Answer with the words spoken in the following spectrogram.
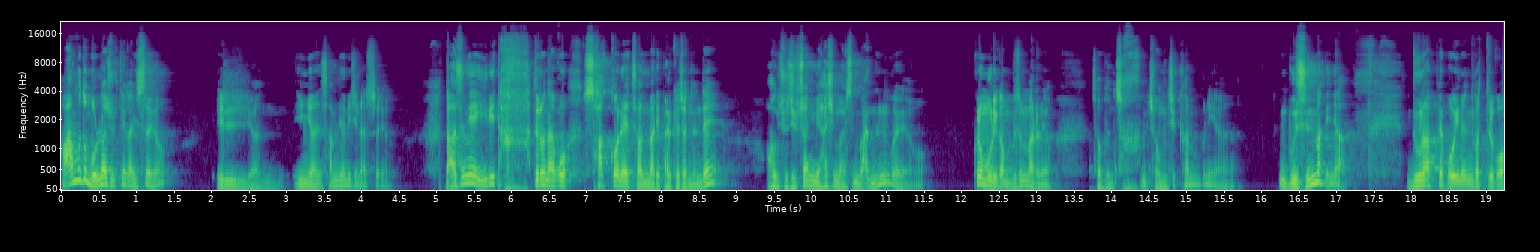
아무도 몰라줄 때가 있어요. 1년, 2년, 3년이 지났어요. 나중에 일이 다 드러나고 사건의 전말이 밝혀졌는데, 아우, 저 집사님이 하신 말씀 맞는 거예요. 그럼 우리가 무슨 말을 해요? 저분 참 정직한 분이야. 무슨 말이냐? 눈앞에 보이는 것들과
